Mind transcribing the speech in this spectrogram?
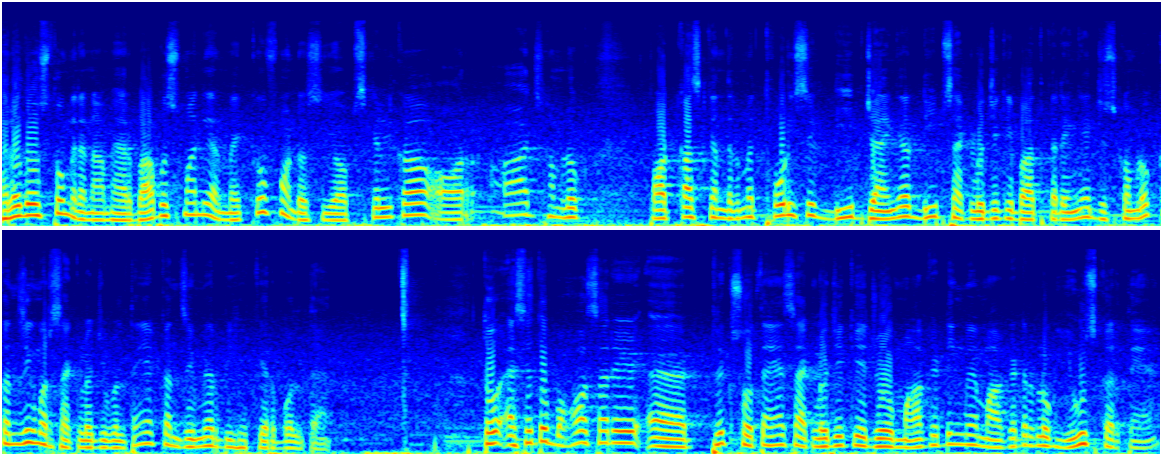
हेलो दोस्तों, मेरा नाम है अरबाब उस्मानी और मैं को फाउंडर सी ऑफ़ स्किल का, और आज हम लोग पॉडकास्ट के अंदर में थोड़ी सी डीप जाएँगे और डीप साइकोलॉजी की बात करेंगे, जिसको हम लोग कंज्यूमर साइकोलॉजी बोलते हैं या कंज्यूमर बिहेवियर बोलते हैं। तो ऐसे तो बहुत सारे ट्रिक्स होते हैं साइकोलॉजी के जो मार्केटिंग में मार्केटर लोग यूज़ करते हैं,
